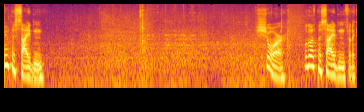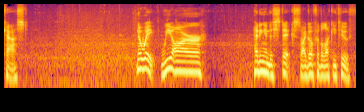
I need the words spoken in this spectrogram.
Maybe Poseidon. Sure. We'll go with Poseidon for the cast. No, wait. We are heading into Styx, so I go for the Lucky Tooth.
